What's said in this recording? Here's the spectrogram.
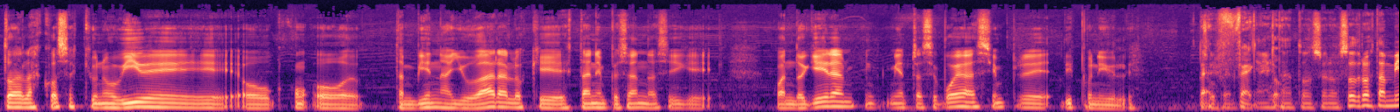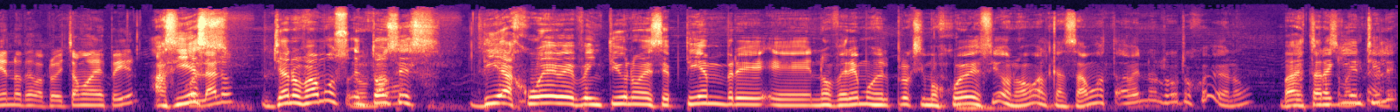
todas las cosas que uno vive eh, o, o también ayudar a los que están empezando, así que cuando quieran, mientras se pueda, siempre disponible. Perfecto. Entonces nosotros también nos aprovechamos de despedir. Así es. Lalo. Ya nos vamos. Nos Entonces, día jueves 21 de septiembre. eh, nos veremos el próximo jueves, ¿sí o no? ¿Alcanzamos a vernos el otro jueves, no? ¿Vas a estar aquí en Chile?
